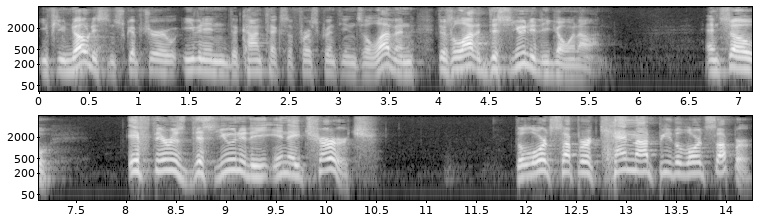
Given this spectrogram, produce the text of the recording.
If you notice in Scripture, even in the context of 1 Corinthians 11, there's a lot of disunity going on. And so, if there is disunity in a church, the Lord's Supper cannot be the Lord's Supper.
